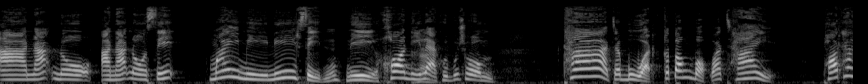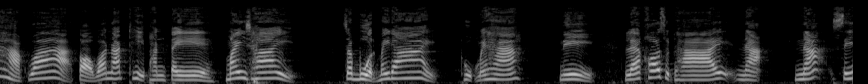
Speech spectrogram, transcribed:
อานะโนอานะโนซิ ไม่มีหนี้สินนี่ ข้อนี้แหละคุณผู้ชม ถ้าจะบวชก็ต้องบอกว่าใช่ เพราะถ้าหากว่าตอบว่านัตถิพันเตไม่ใช่ จะบวชไม่ได้ ถูกไหมฮะ นี่ และข้อสุดท้ายนะนะสิ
